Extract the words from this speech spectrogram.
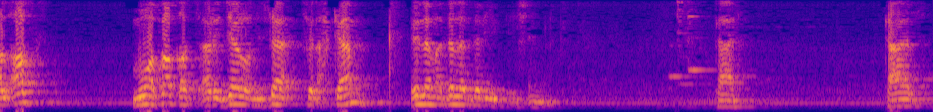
الأصل موافقة الرجال والنساء في الأحكام إلا ما دل الدليل. إيش عندك؟ تعال. تعال.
